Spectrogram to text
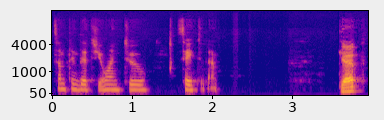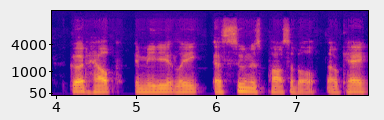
Something that you want to say to them? get good help immediately as soon as possible okay?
